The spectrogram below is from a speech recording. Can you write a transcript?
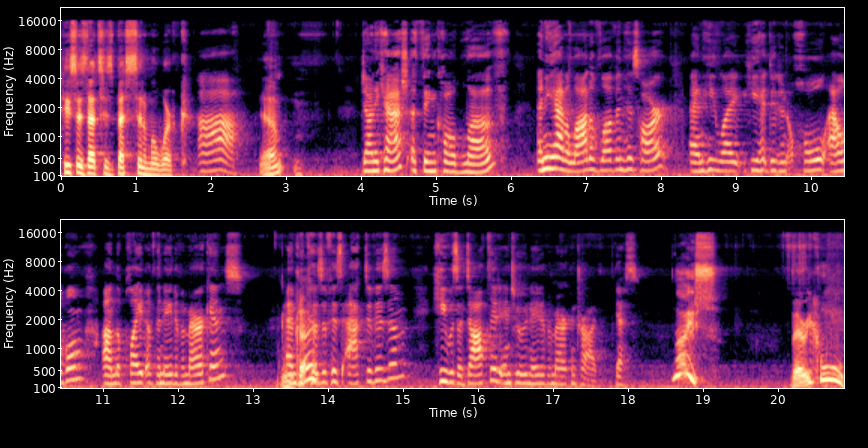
he says that's his best cinema work. Ah. Yeah. Johnny Cash, a thing called love, and he had a lot of love in his heart, and he like he had, did a whole album on the plight of the Native Americans, and because of his activism, he was adopted into a Native American tribe. Yes. Nice. Very cool.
